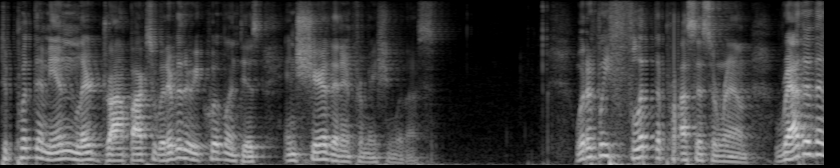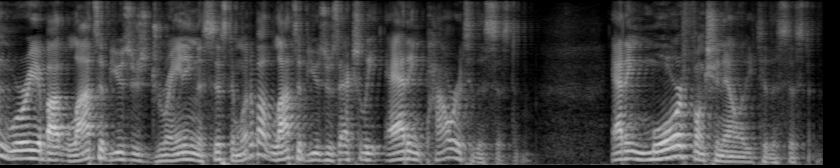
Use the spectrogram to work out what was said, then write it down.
to put them in their Dropbox or whatever their equivalent is and share that information with us. What if we flip the process around? Rather than worry about lots of users draining the system, what about lots of users actually adding power to the system? Adding more functionality to the system?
